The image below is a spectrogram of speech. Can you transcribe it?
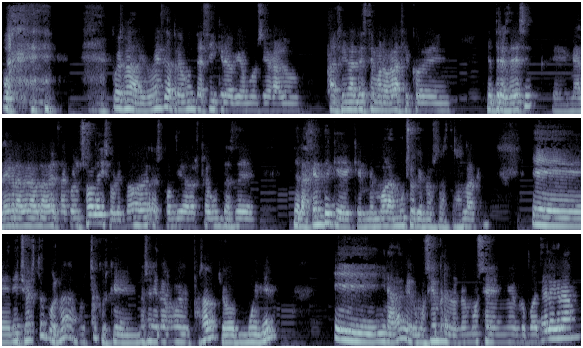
pues, pues nada, con esta pregunta sí creo que hemos llegado al final de este monográfico de de 3DS. me alegra haber hablado de esta consola y sobre todo haber respondido a las preguntas de, la gente que, me mola mucho que nos las trasladen. Eh, dicho esto, pues nada, pues chicos, que no sé qué tal os pasado, yo muy bien. Y, nada, que como siempre nos vemos en el grupo de Telegram,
